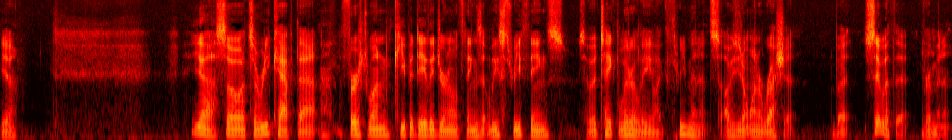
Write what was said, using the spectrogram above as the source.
Yeah. Yeah, so to recap that, the first one, keep a daily journal of things, at least three things. So it would take literally like three minutes. Obviously, you don't want to rush it, but sit with it for a Mhm. minute.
